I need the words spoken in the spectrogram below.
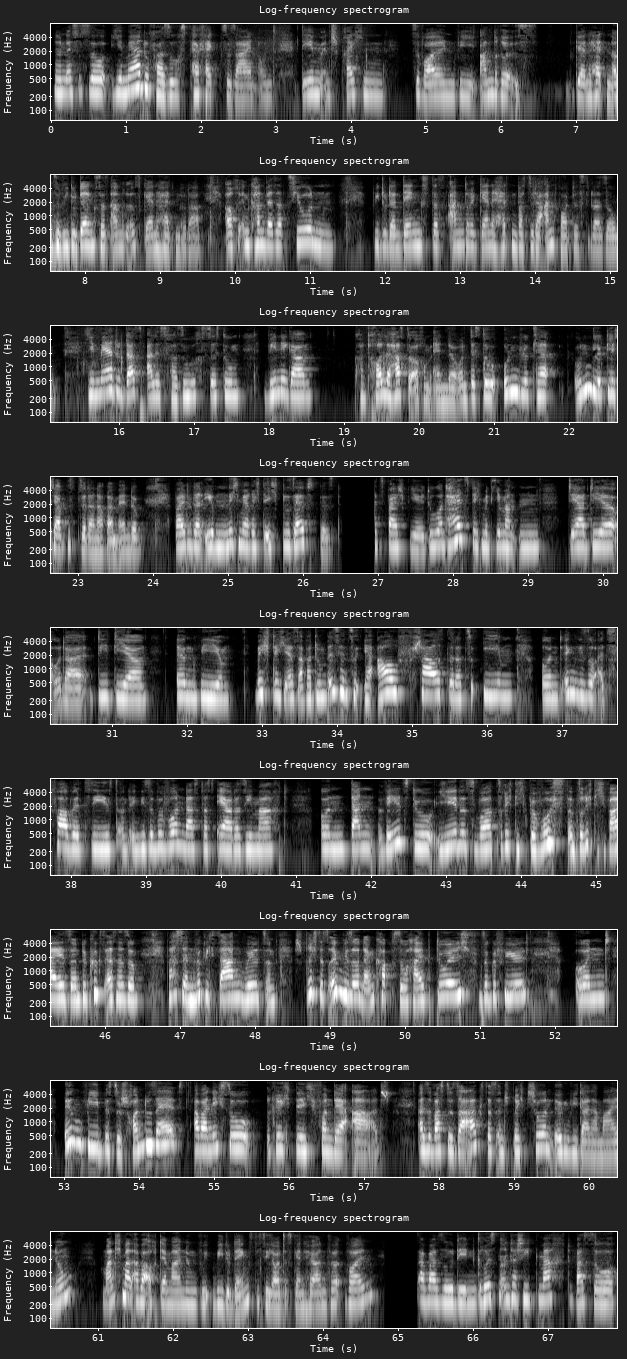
Nun ist es so, je mehr du versuchst, perfekt zu sein und dem entsprechen zu wollen, wie andere es gerne hätten, also wie du denkst, dass andere es gerne hätten oder auch in Konversationen, wie du dann denkst, dass andere gerne hätten, was du da antwortest oder so. Je mehr du das alles versuchst, desto weniger Kontrolle hast du auch am Ende und desto unglücklicher, unglücklicher bist du dann auch am Ende, weil du dann eben nicht mehr richtig du selbst bist. Als Beispiel, du unterhältst dich mit jemandem, der dir oder die dir irgendwie wichtig ist, aber du ein bisschen zu ihr aufschaust oder zu ihm und irgendwie so als Vorbild siehst und irgendwie so bewunderst, was er oder sie macht. Und dann wählst du jedes Wort so richtig bewusst und so richtig weise und du guckst erstmal so, was du denn wirklich sagen willst und sprichst das irgendwie so in deinem Kopf so halb durch, so gefühlt. Und irgendwie bist du schon du selbst, aber nicht so richtig von der Art. Also was du sagst, das entspricht schon irgendwie deiner Meinung, manchmal aber auch der Meinung, wie, wie du denkst, dass die Leute es gerne hören wollen. Aber so den größten Unterschied macht, was so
